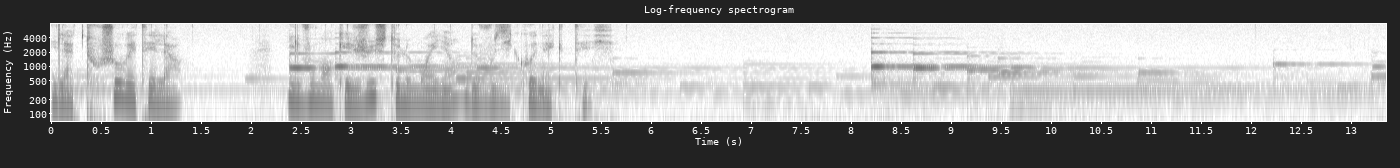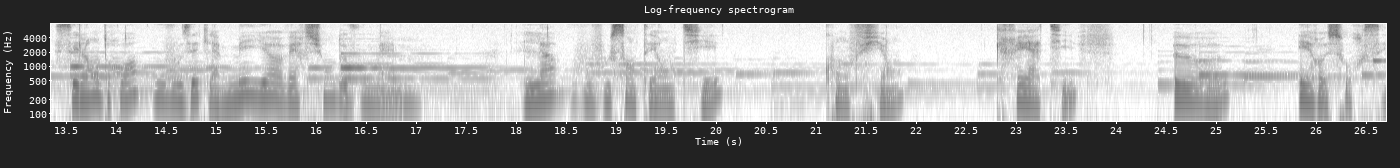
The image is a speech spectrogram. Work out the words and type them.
Il a toujours été là il vous manquait juste le moyen de vous y connecter. C'est l'endroit où vous êtes la meilleure version de vous-même, là où vous vous sentez entier, confiant, créatif, heureux et ressourcé.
